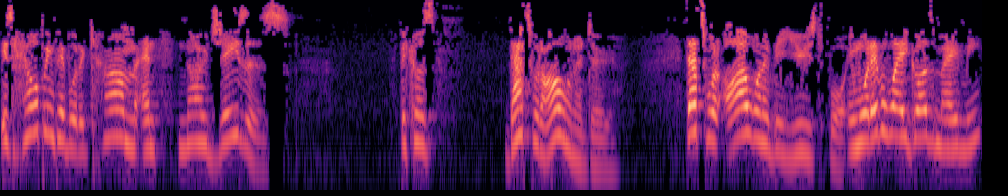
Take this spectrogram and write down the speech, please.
is helping people to come and know Jesus? Because that's what I want to do. That's what I want to be used for. In whatever way God's made me,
